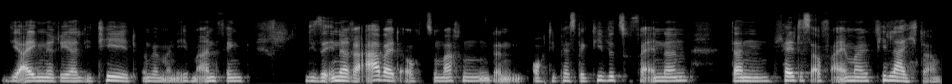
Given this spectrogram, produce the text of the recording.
die eigene Realität. Und wenn man eben anfängt, diese innere Arbeit auch zu machen, dann auch die Perspektive zu verändern, dann fällt es auf einmal viel leichter.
